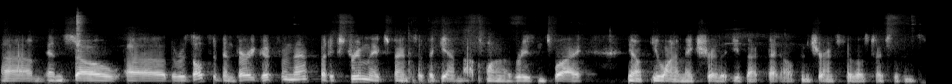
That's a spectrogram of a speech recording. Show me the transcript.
Um, and so uh, the results have been very good from that, but extremely expensive. Again, that's one of the reasons why, you know, you want to make sure that you've got pet health insurance for those types of things.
